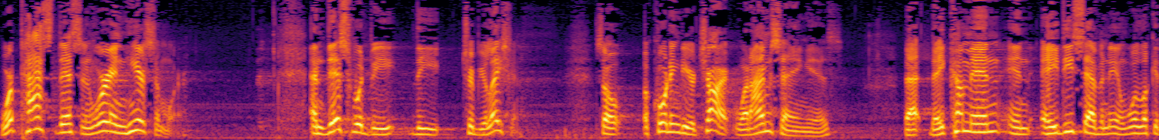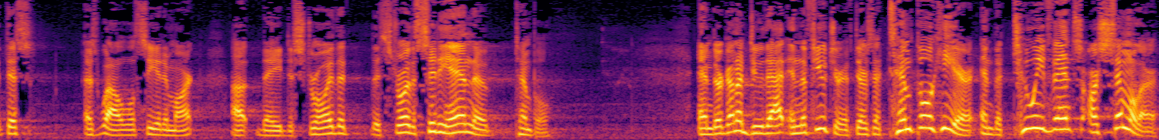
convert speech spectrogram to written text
We're past this and we're in here somewhere. And this would be the tribulation. So, according to your chart, what I'm saying is that they come in in AD 70, and we'll look at this as well. We'll see it in Mark. Uh, they destroy the, destroy the city and the temple. And they're going to do that in the future. If there's a temple here and the two events are similar,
